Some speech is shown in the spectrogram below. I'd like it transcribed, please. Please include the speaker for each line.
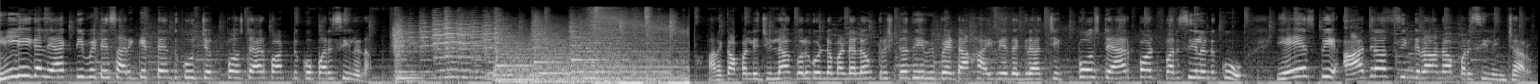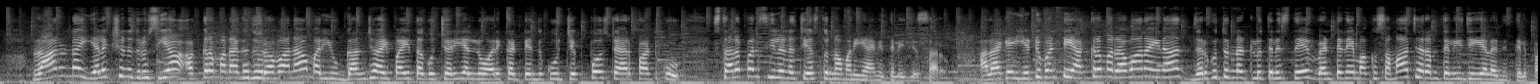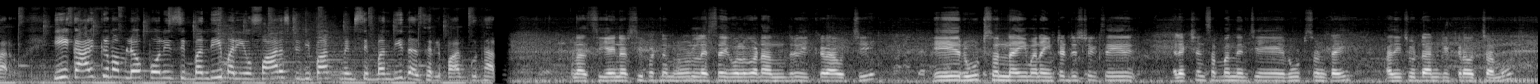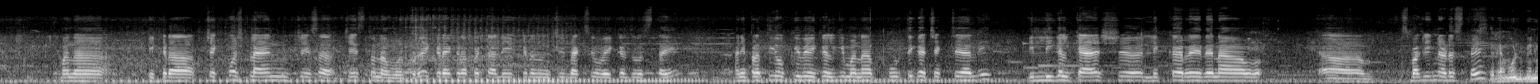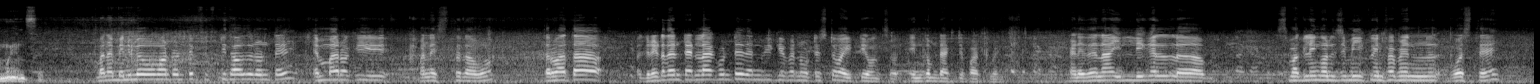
Speaker 1: Illegal activities అరికెట్టేందుకు check post ఏర్పాటుకు పరిశీలన. అనకాపల్లి జిల్లా గొలుగొండ మండలం కృష్ణదేవిపేట హైవే దగ్గర చెక్ పోస్ట్ ఏర్పాటు పరిశీలనకు ఏఎస్పీ ఆదిరాజ్ సింగ్ రాణా పరిశీలించారు. రానున్న ఎలక్షన్ దృష్ట్యా అక్రమ నగదు రవాణా మరియు గంజాయిపై తగు చర్యలను అరికట్టేందుకు చెక్ పోస్ట్ ఏర్పాటుకు స్థల పరిశీలన చేస్తున్నామని ఆయన తెలియజేశారు. అలాగే ఎటువంటి అక్రమ రవాణా అయినా జరుగుతున్నట్లు తెలిస్తే వెంటనే మాకు సమాచారం తెలియజేయాలని తెలిపారు. ఈ కార్యక్రమంలో పోలీస్ సిబ్బంది మరియు ఫారెస్ట్ డిపార్ట్మెంట్ సిబ్బంది తదితరులు పాల్గొన్నారు.
Speaker 2: మన సిఐ నర్సీపట్నం రూరల్ ఎస్ఐ కూడా అందరూ ఇక్కడ వచ్చి ఏ రూట్స్ ఉన్నాయి మన ఇంటర్ డిస్ట్రిక్ట్స్ ఏ ఎలక్షన్ సంబంధించి రూట్స్ ఉంటాయి అది చూడడానికి ఇక్కడ వచ్చాము. మన ఇక్కడ చెక్ పోస్ట్ ప్లాన్ చేసా చేస్తున్నాము ఇప్పుడు. ఇక్కడ ఎక్కడ పెట్టాలి ఇక్కడ నుంచి మ్యాక్సిమం వెహికల్స్ వస్తాయి అని ప్రతి ఒక్క వెహికల్కి మన పూర్తిగా చెక్ చేయాలి. ఇల్లీగల్ క్యాష్ లిక్కర్ ఏదైనా స్మగ్లింగ్ నడిస్తే
Speaker 3: అమౌంట్ మినిమం ఎంత సార్
Speaker 2: మన మినిమం అమౌంట్ ఉంటే ఫిఫ్టీ థౌసండ్ ఉంటే ఎంఆర్ఓకి మనం ఇస్తున్నాము. తర్వాత గ్రేటర్ దెన్ టెన్ లాక్ ఉంటే then we give notice to IT also income tax department and ఏదైనా ఇల్లీగల్ స్మగ్లింగ్ గురించి మీకు ఇన్ఫర్మేషన్ వస్తే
